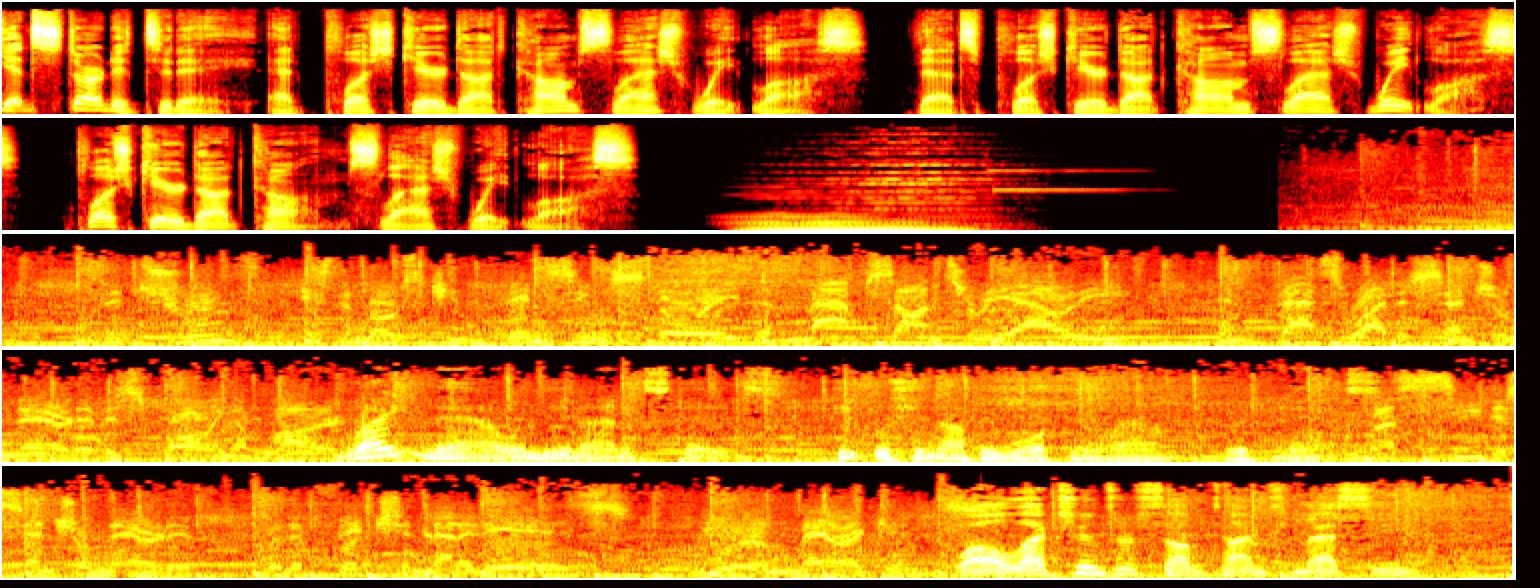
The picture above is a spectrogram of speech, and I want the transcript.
Get started today at plushcare.com slash weight loss. That's plushcare.com slash weight loss. plushcare.com slash weight loss. The truth is the most convincing story that maps onto reality, and that's why the central narrative is falling apart. Right now in the United States, people should not be walking around with We masks. must see the central narrative for the fiction that it is. We are Americans. While elections are sometimes messy,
